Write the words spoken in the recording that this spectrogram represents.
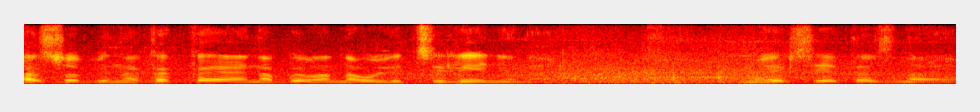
особенно какая она была на улице Ленина, мы все это знаем.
